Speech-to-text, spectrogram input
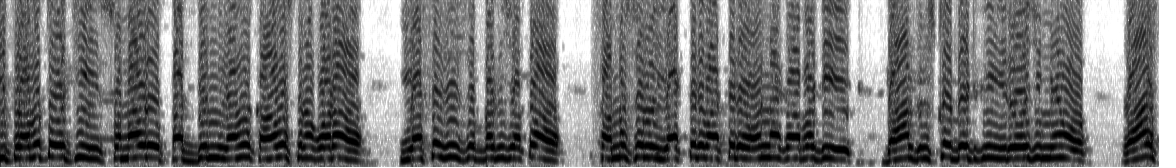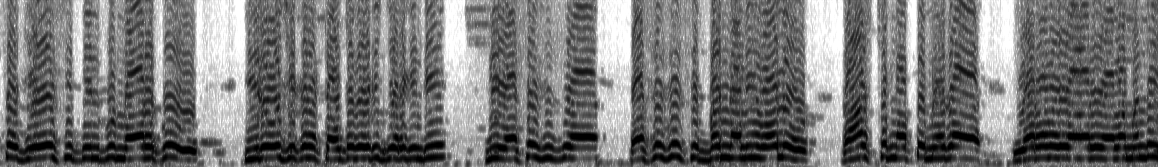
ఈ ప్రభుత్వం వచ్చి సుమారు పద్దెనిమిది నెలలు కావస్తున్నా కూడా ఈ ఎస్ఎస్సి సిబ్బంది యొక్క సమస్యలు ఎక్కడి అక్కడే ఉన్నాయి కాబట్టి దాని దృష్టిలో పెట్టుకుని ఈ రోజు మేము రాష్ట్ర జేఏసీ పిలుపు మేరకు ఈ రోజు ఇక్కడ టెంట్ వేయడం జరిగింది. మీ ఎస్ఎస్ఎస్ ఎస్ఎస్ఎస్ సిబ్బంది అనే వాళ్ళు రాష్ట్రం మొత్తం మీద ఇరవై ఆరు వేల మంది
